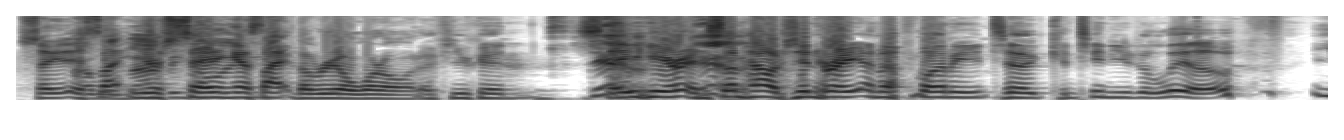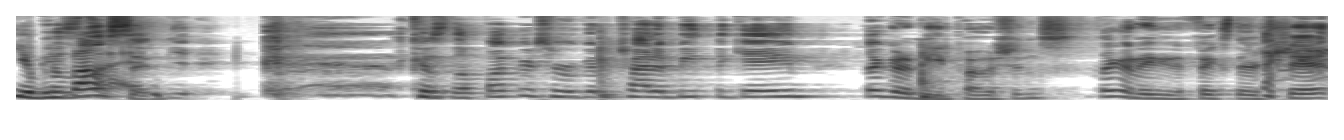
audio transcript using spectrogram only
So it's like you're saying going- it's like the real world. If you can stay here and yeah. somehow generate enough money to continue to live, you'll be fine. Listen, because the fuckers who are going to try to beat the game, they're going to need potions. They're going to need to fix their shit.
